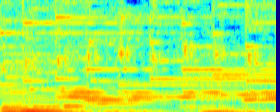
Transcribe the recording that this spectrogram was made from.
Música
